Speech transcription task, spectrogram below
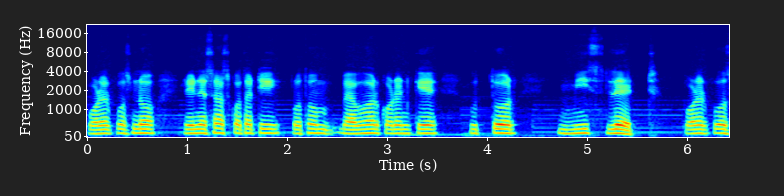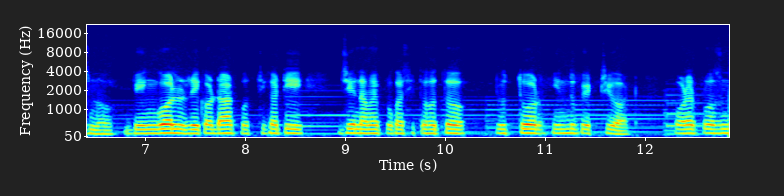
পরের প্রশ্ন, রেনেসাঁস কথাটি প্রথম ব্যবহার করেন কে? উত্তর, মিসলেট। পরের প্রশ্ন, বেঙ্গল রেকর্ডার পত্রিকাটি যে নামে প্রকাশিত হতো উত্তর হিন্দু পেট্রিয়ট পরের প্রশ্ন,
